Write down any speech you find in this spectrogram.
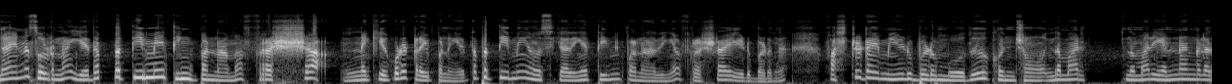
நான் என்ன சொல்கிறேன்னா எதை பற்றியுமே திங்க் பண்ணாமல் ஃப்ரெஷ்ஷாக இன்றைக்கி கூட ட்ரை பண்ணுங்கள் எதை பற்றியுமே யோசிக்காதீங்க. திங்க் பண்ணாதீங்க. ஃப்ரெஷ்ஷாக ஈடுபடுங்க. ஃபஸ்ட்டு டைம் ஈடுபடும் போது கொஞ்சம் இந்த மாதிரி இந்த மாதிரி எண்ணங்களை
